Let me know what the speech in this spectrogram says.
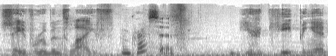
save Reuben's life. Impressive. You're keeping it?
